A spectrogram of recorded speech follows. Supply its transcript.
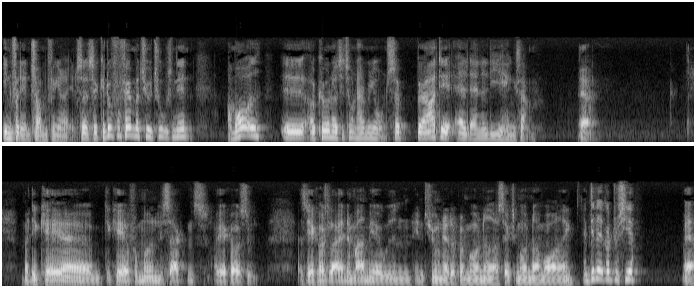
inden for den tommelfingerregel. Så, så kan du få 25.000 ind om året øh, og købe noget til 2,5 millioner, så bør det alt andet lige hænge sammen. Ja. Men det kan jeg, det kan jeg formodentlig sagtens, og jeg kan også, altså jeg kan også lege det meget mere ud end, end 20 nætter per måned og 6 måneder om året, ikke? Jamen det ved jeg godt, du siger. Ja.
